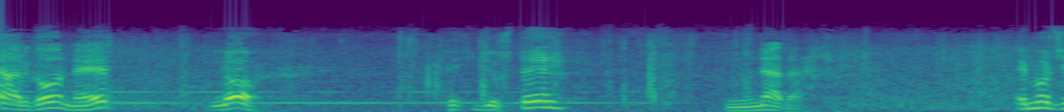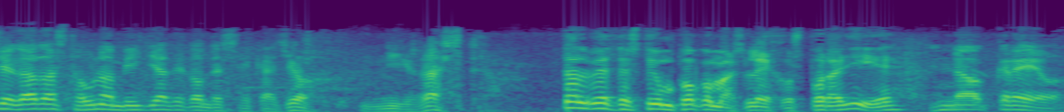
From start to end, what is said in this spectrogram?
¿Ve algo, Ned? No. ¿Y usted? Nada. Hemos llegado hasta una milla de donde se cayó. Ni rastro. Tal vez esté un poco más lejos, por allí, ¿eh? No creo.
